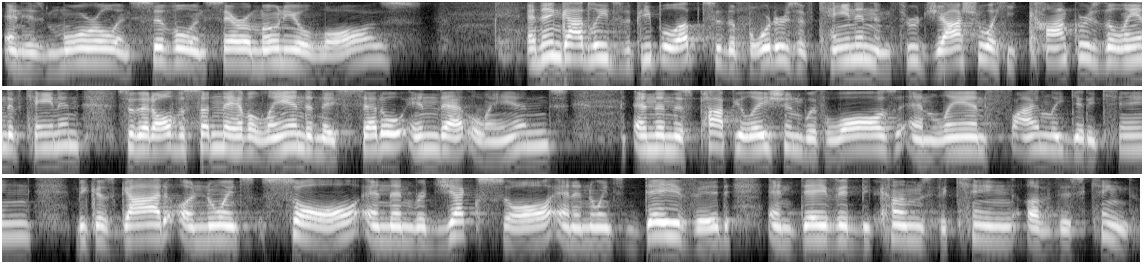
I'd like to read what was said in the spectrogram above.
and his moral and civil and ceremonial laws. And then God leads the people up to the borders of Canaan, and through Joshua, he conquers the land of Canaan so that all of a sudden they have a land and they settle in that land. And then this population with laws and land finally get a king because God anoints Saul and then rejects Saul and anoints David, and David becomes the king of this kingdom.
